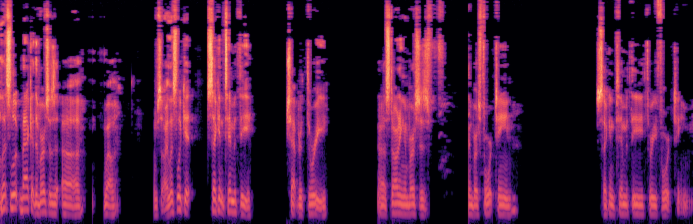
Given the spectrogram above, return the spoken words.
let's look back at the verses. Uh, well, I'm sorry. Let's look at Second Timothy chapter three, uh, starting in verses in verse fourteen. Second Timothy three fourteen.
